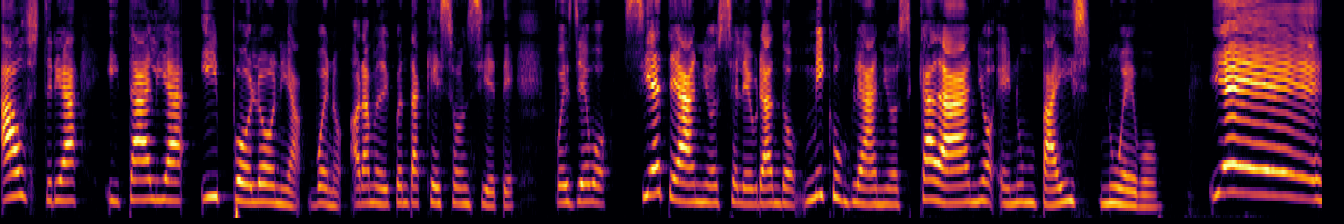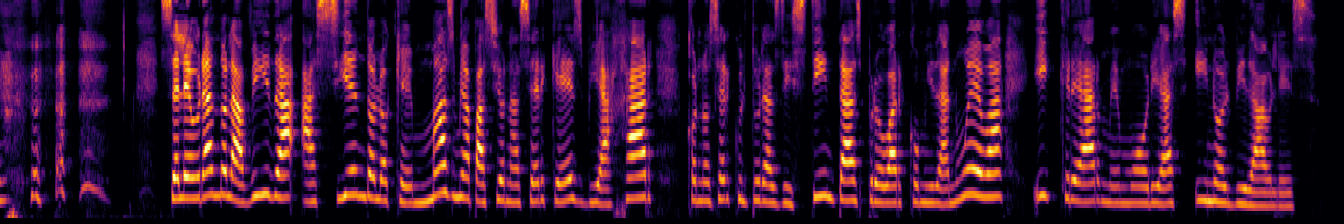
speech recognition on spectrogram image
Austria, Italia y Polonia. Bueno, ahora me doy cuenta que son siete, pues llevo siete años celebrando mi cumpleaños cada año en un país nuevo. ¡Yeah! celebrando la vida, haciendo lo que más me apasiona hacer, que es viajar, conocer culturas distintas, probar comida nueva y crear memorias inolvidables.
